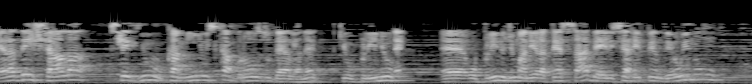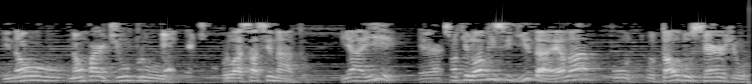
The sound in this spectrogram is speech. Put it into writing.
era deixá-la seguir o caminho escabroso dela, né? Que o Plínio, é, o Plínio de maneira até sábia, ele se arrependeu e não e não, não partiu para o assassinato. E aí, é, só que logo em seguida, ela, o, o tal do Sérgio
